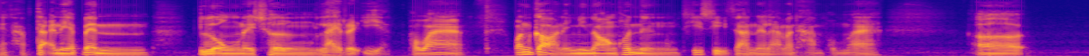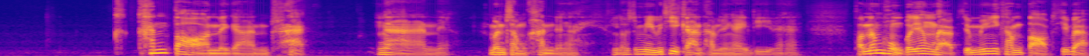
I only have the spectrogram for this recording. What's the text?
นะครับ แต่อันนี้เป็นลงในเชิงรายละเอียด เพราะว่าวันก่อนเนี่ยมีน้องคนหนึ่งที่สีจันนี่แหละมาถามผมว่าเออ ขั้นตอนในการ track งานเนี่ย มันสำคัญยังไง เราจะมีวิธีการทำยังไงดีนะฮะตอนนั้นผมก็ยังแบบยังไม่มีคำตอบที่แบบ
